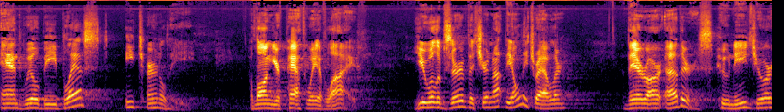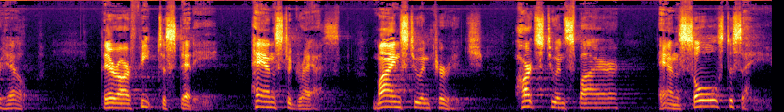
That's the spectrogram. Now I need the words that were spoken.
and will be blessed eternally. Along your pathway of life, you will observe that you're not the only traveler. There are others who need your help. There are feet to steady, hands to grasp, minds to encourage, hearts to inspire, and souls to save.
